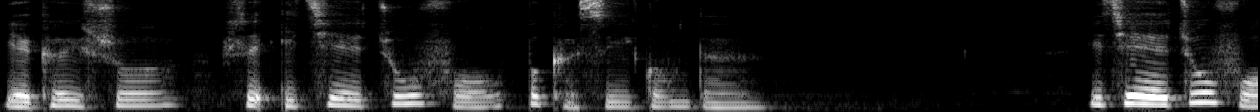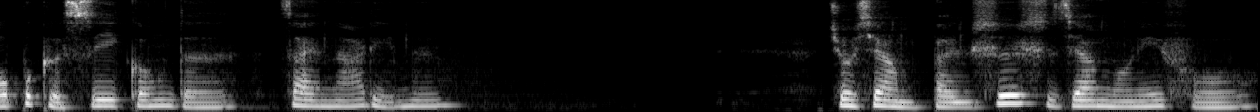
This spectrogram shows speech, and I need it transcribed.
也可以说是一切诸佛不可思议功德。一切诸佛不可思议功德在哪里呢？就像本师释迦牟尼佛、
